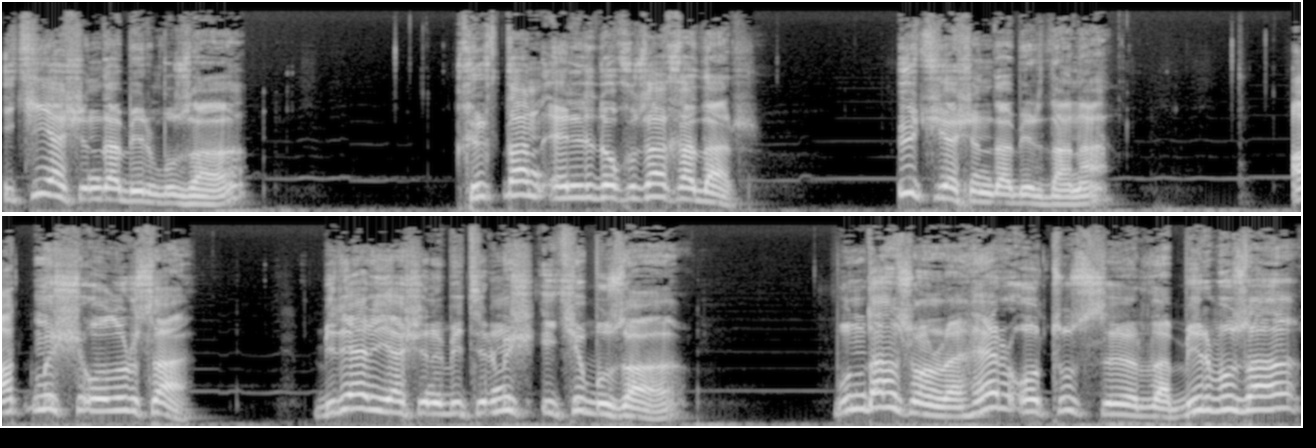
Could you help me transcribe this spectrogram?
2 yaşında bir buzağı, 40'tan 59'a kadar 3 yaşında bir dana, 60 olursa birer yaşını bitirmiş iki buzağı, bundan sonra her 30 sığırda bir buzağı,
